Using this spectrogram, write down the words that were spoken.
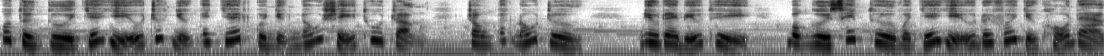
cô thường cười chế giễu trước những cái chết của những đấu sĩ thua trận trong các đấu trường. Điều này biểu thị một người xem thường và chế giễu đối với những khổ nạn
